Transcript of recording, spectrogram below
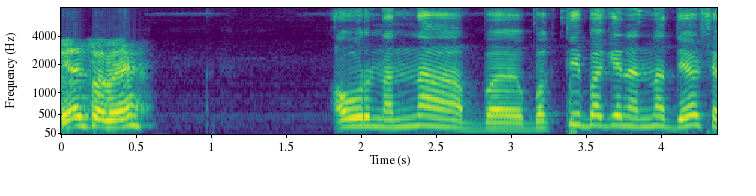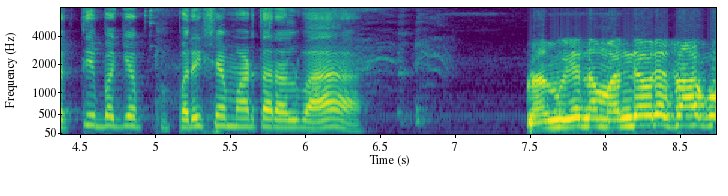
ಏನ್ ಸ್ವಾಮಿ? ಅವ್ರು ನನ್ನ ಭಕ್ತಿ ಬಗ್ಗೆ ನನ್ನ ದೇವ್ ಶಕ್ತಿ ಬಗ್ಗೆ ಪರೀಕ್ಷೆ ಮಾಡ್ತಾರಲ್ವಾ? ನಮ್ಗೆ ನಮ್ಮ ಮಂದೇವ್ರೆ ಸಾಕು.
